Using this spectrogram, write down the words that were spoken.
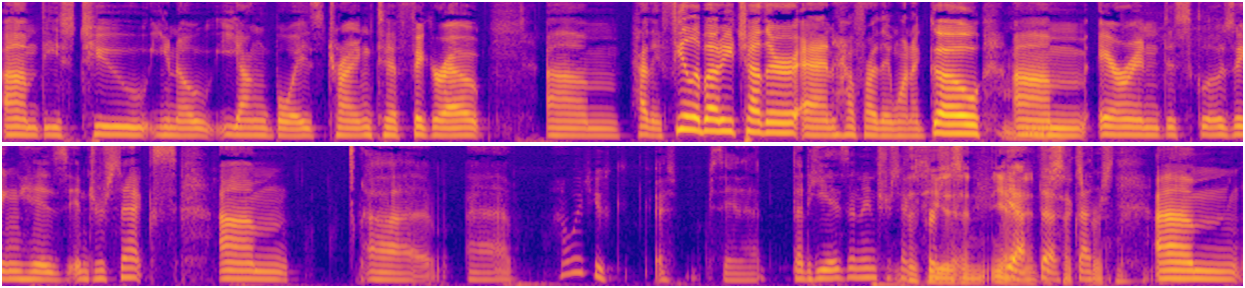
um, these two you know young boys trying to figure out um, how they feel about each other and how far they want to go. Um, Aaron disclosing his intersex. Um, uh, uh, how would you uh, say that? That he is an intersex That person. he is an yeah, an intersex that- person. Um,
